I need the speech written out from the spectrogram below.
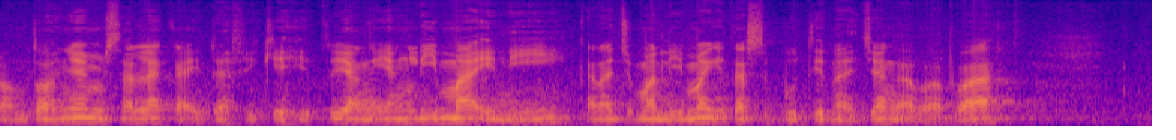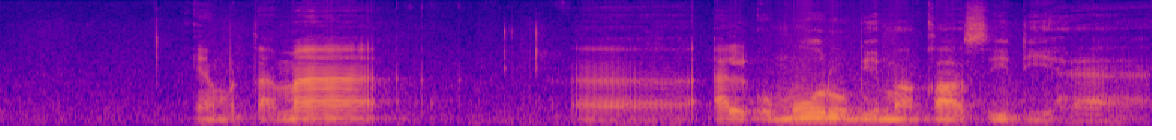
Contohnya misalnya kaidah fikih itu yang yang lima ini, karena cuma lima kita sebutin aja nggak apa-apa. Yang pertama uh, al umuru bimaqasidiha.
